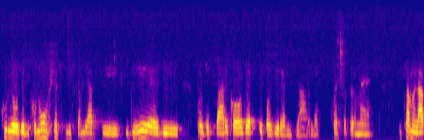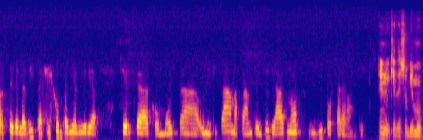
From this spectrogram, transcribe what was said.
curiose di conoscersi, di scambiarsi idee, di progettare cose e poi di realizzarle. Questo per me diciamo, è l'arte della vita che Compagnia Liria cerca con molta umiltà ma tanto entusiasmo di portare avanti. E noi che adesso abbiamo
